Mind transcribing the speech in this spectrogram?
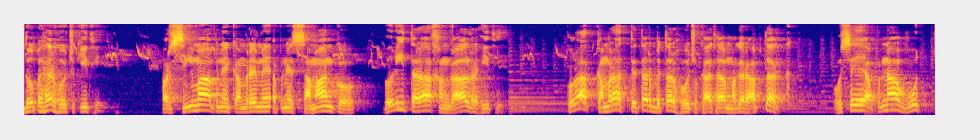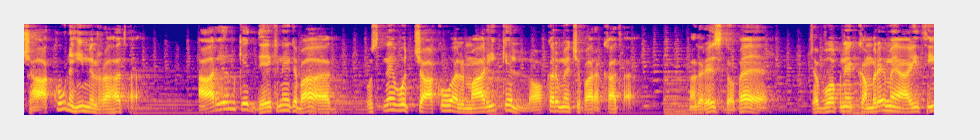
दोपहर हो चुकी थी और सीमा अपने कमरे में अपने सामान को बुरी तरह खंगाल रही थी। पूरा कमरा तितर बितर हो चुका था, मगर अब तक उसे अपना वो चाकू नहीं मिल रहा था। आर्यन के देखने के बाद उसने वो चाकू अलमारी के लॉकर में छिपा रखा था। मगर इस दोपहर, जब वो अपने कमरे में आई थी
